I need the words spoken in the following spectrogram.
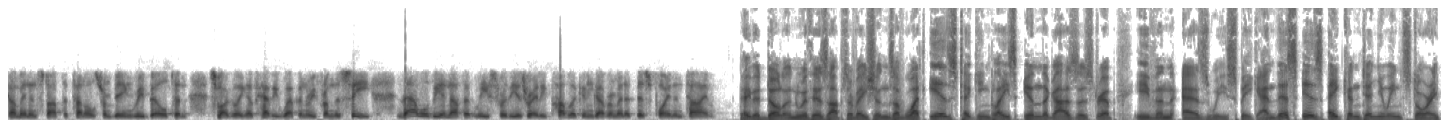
come in and stop the tunnels from being rebuilt and smuggling of heavy weaponry from the sea, that will be enough at least for the Israeli public and government at this point in time. David Dolan with his observations of what is taking place in the Gaza Strip even as we speak. And this is a continuing story.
